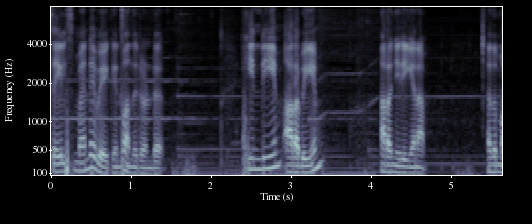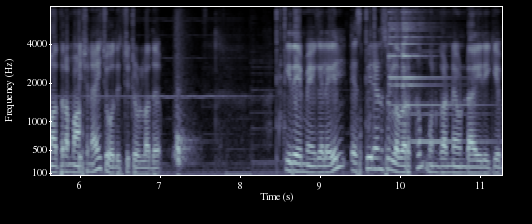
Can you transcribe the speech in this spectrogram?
സെയിൽസ്മാന്റെ വേക്കൻസി വന്നിട്ടുണ്ട്. ഹിന്ദിയും അറബിയും അറിഞ്ഞിരിക്കണം. അത് മാത്രം ആവശ്യനായി ചോദിച്ചിട്ടുള്ളത്. ഇതേ മേഖലയിൽ എക്സ്പീരിയൻസ് ഉള്ളവർക്കും മുൻഗണന ഉണ്ടായിരിക്കും.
